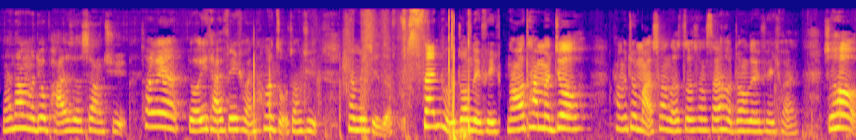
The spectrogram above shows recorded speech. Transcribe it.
然后他们就爬着上去，上面有一台飞船，他们走上去，上面写着“三合装队飞船”。然后他们就，他们就马上的坐上三合装队飞船，之后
